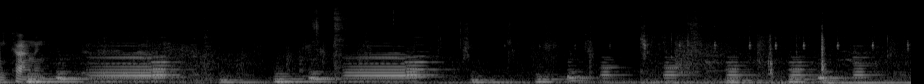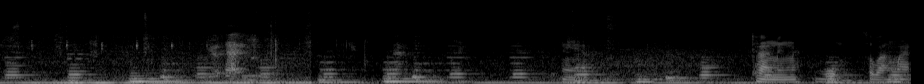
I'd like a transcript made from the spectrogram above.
อะเดี๋ยวลองอีกข้างหนึ่งเยอะขนาดนี้นี่ครับข้างหนึ่งนะโอ้สว่างมาก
